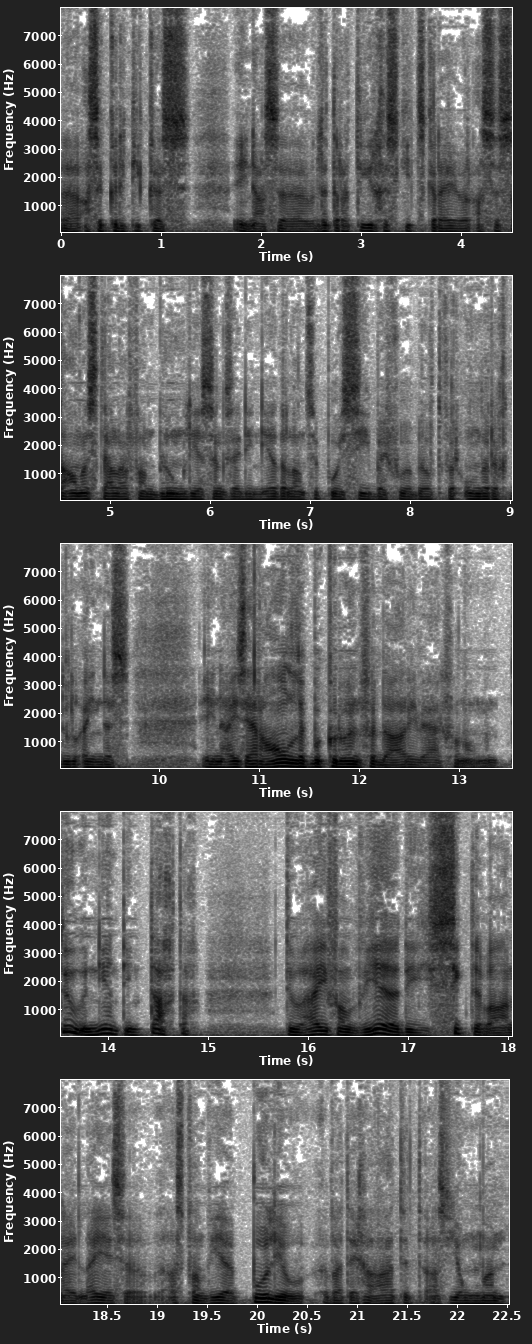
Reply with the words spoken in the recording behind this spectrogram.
uh, as 'n kritikus en as 'n literatuurgeskiedskrywer as 'n samesteller van bloemlesings uit die Nederlandse poësie byvoorbeeld vir onderrigdoeleindes. En hy is herhaaldelik bekroon vir daardie werk van hom. En toe in 1980 toe hy vanweë die siekte waarna hy ly is as vanweë polio wat hy gehad het as jong man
